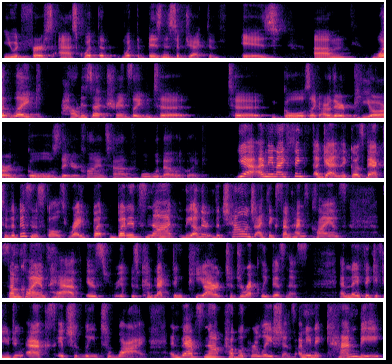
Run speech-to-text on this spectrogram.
you would first ask what the what the business objective is. Um, what like how does that translate into to goals? Like, are there PR goals that your clients have? What would that look like? Yeah, I mean, I think again, it goes back to the business goals, right? But but it's not the other the challenge. I think sometimes clients, some clients have is is connecting PR to directly business, and they think if you do X, it should lead to Y, and that's not public relations. I mean, it can be,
